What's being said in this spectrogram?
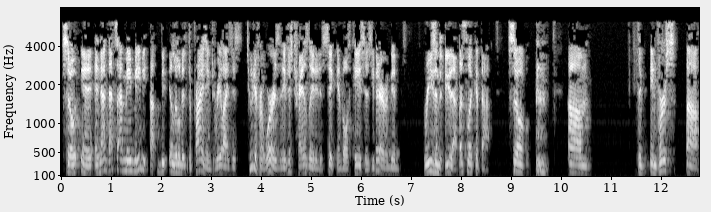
So, and that, that's I mean, maybe a little bit surprising to realize there's two different words and they've just translated it sick in both cases. You better have a good reason to do that. Let's look at that. So, um, the, in verse uh,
